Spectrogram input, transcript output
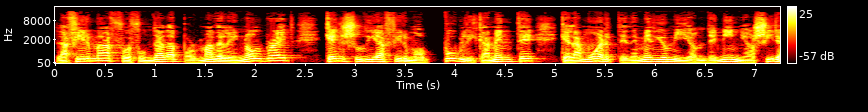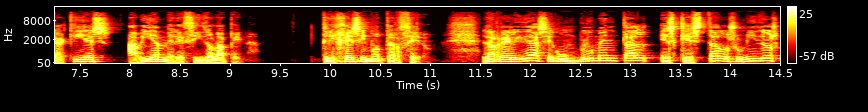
La firma fue fundada por Madeleine Albright, que en su día afirmó públicamente que la muerte de medio millón de niños iraquíes había merecido la pena. Trigésimo tercero. La realidad, según Blumenthal, es que Estados Unidos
